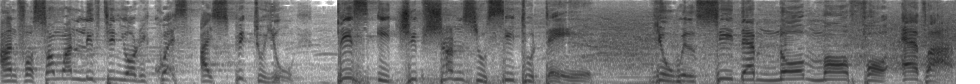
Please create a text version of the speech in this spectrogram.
And for someone lifting your request I speak to you. These Egyptians you see today you will see them no more forever.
